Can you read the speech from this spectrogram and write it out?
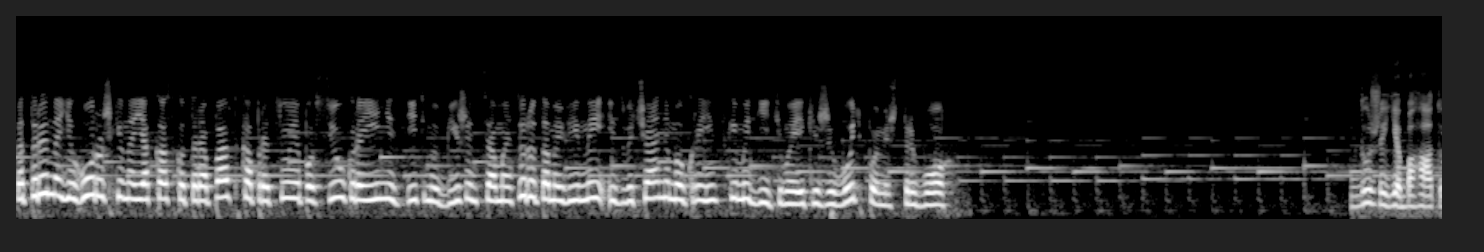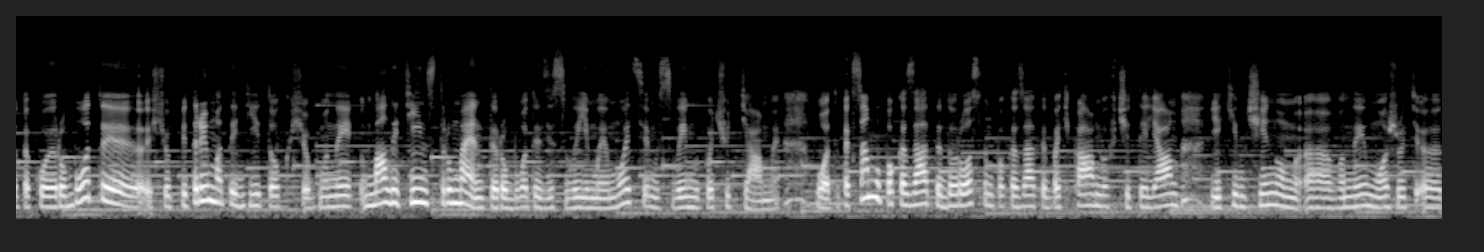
Катерина Єгорушкіна, як каскотерапевтка, працює по всій Україні з дітьми-біженцями, сиротами війни і звичайними українськими дітьми, які живуть поміж тривог. Дуже є багато такої роботи, щоб підтримати діток, щоб вони мали ті інструменти роботи зі своїми емоціями, своїми почуттями. От і так само показати дорослим, показати батькам, вчителям, яким чином е, вони можуть е,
